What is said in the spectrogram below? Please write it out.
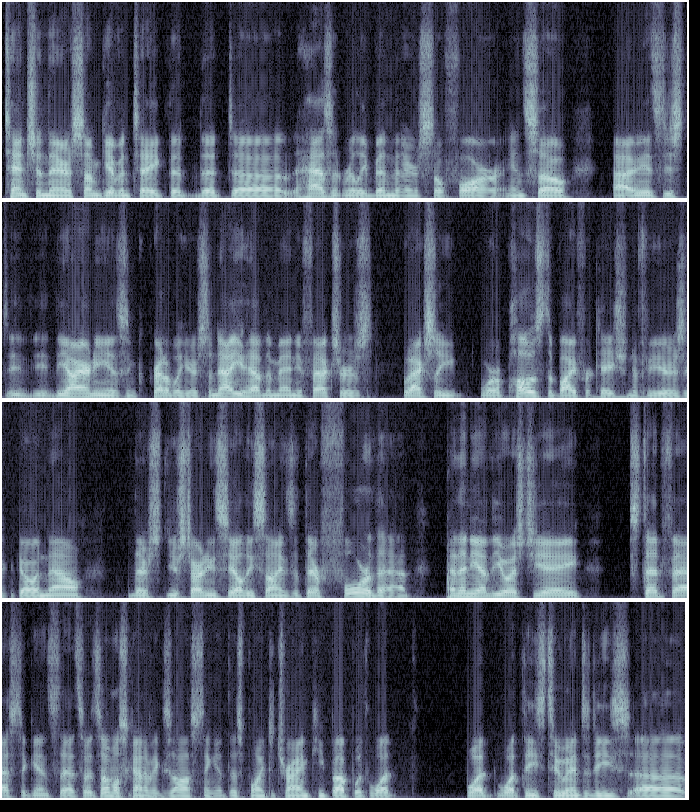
tension there, some give and take that that uh, hasn't really been there so far, and so. Uh, it's just the irony is incredible here. So now you have the manufacturers who actually were opposed to bifurcation a few years ago, and now there's you're starting to see all these signs that they're for that, and then you have the USGA steadfast against that. So it's almost kind of exhausting at this point to try and keep up with what what what these two entities uh,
